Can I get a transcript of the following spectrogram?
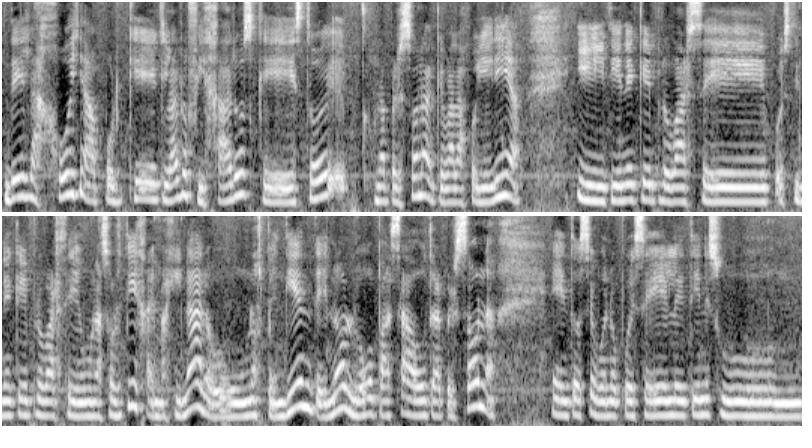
de la joya, porque claro, fijaros que esto es una persona que va a la joyería y tiene que probarse, pues tiene que probarse una sortija, imaginar, o unos pendientes, ¿no? Luego pasa a otra persona. Entonces, bueno, pues él tiene su,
